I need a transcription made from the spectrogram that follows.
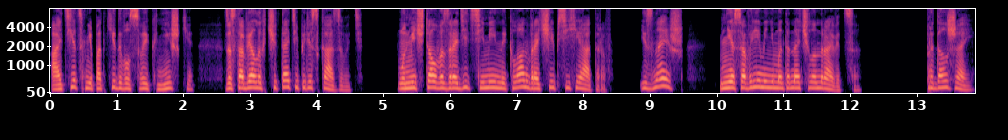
А отец мне подкидывал свои книжки, заставлял их читать и пересказывать. Он мечтал возродить семейный клан врачей-психиатров. И знаешь, мне со временем это начало нравиться. Продолжай.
